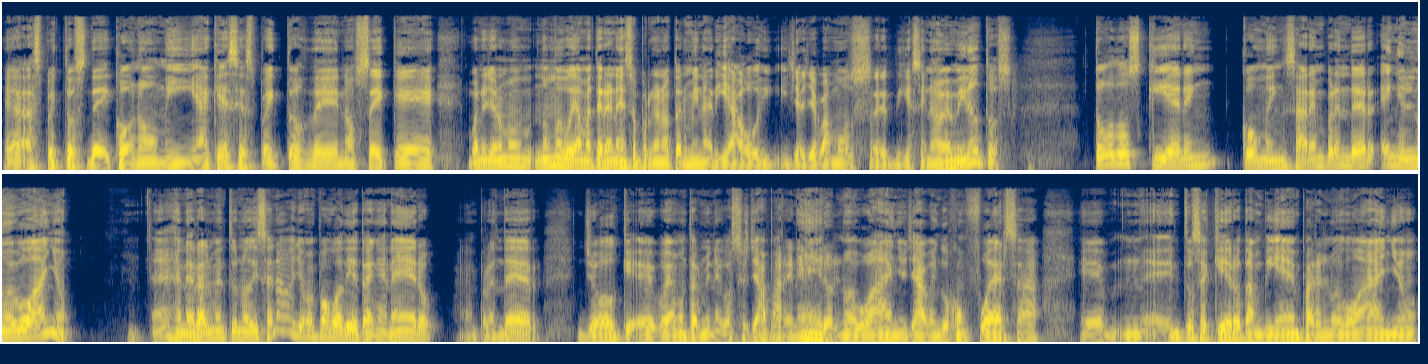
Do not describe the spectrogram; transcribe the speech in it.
eh, aspectos de economía, que si aspectos de no sé qué. Bueno, yo no me, no me, voy a meter en eso porque no terminaría hoy y ya llevamos 19 minutos. Todos quieren comenzar a emprender en el nuevo año. generalmente uno dice, no, yo me pongo a dieta en enero, a emprender. Yo voy a montar mi negocio ya para enero, el nuevo año, ya vengo con fuerza. Eh, mm, entonces quiero también para el nuevo año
